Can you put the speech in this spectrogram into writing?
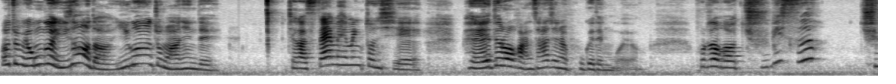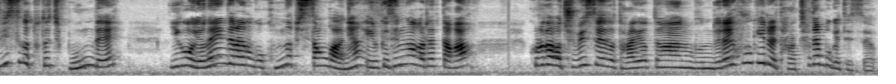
아, 좀 뭔가 이상하다. 이거는 좀 아닌데. 제가 샘 해밍턴 씨의 배에 들어간 사진을 보게 된 거예요. 그러다가 주비스? 주비스가 도대체 뭔데? 이거 연예인들 하는 거 겁나 비싼 거 아니야? 이렇게 생각을 했다가 그러다가 주비스에서 다이어트 한 분들의 후기를 다 찾아보게 됐어요.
